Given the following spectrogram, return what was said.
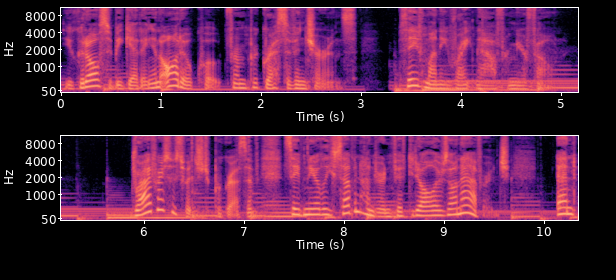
you could also be getting an auto quote from Progressive Insurance. Save money right now from your phone. Drivers who switch to Progressive save nearly $750 on average, and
